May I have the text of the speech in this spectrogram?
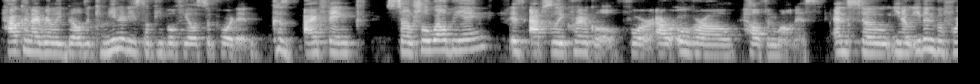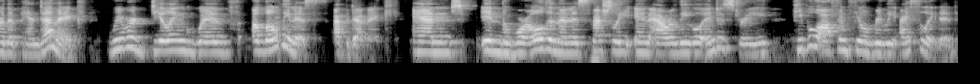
How can I really build a community so people feel supported? Because I think social well-being is absolutely critical for our overall health and wellness. And so, you know, even before the pandemic, we were dealing with a loneliness epidemic. And in the world, and then especially in our legal industry, people often feel really isolated.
